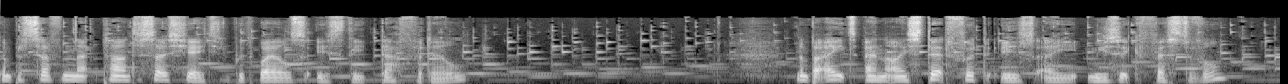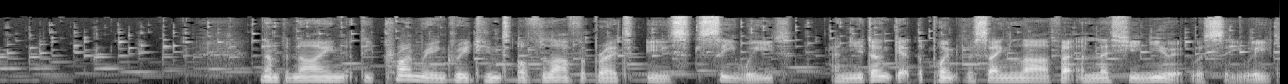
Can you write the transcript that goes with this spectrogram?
Number seven, that plant associated with Wales is the daffodil. Number eight, an Eisteddfod is a music festival. Number nine, the primary ingredient of laverbread is seaweed, and you don't get the point for saying lava unless you knew it was seaweed.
